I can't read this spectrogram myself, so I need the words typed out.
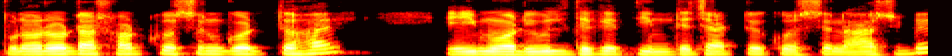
পনেরোটা শর্ট কোশ্চেন করতে হয়। এই মডিউল থেকে তিনটে চারটে কোশ্চেন আসবে।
